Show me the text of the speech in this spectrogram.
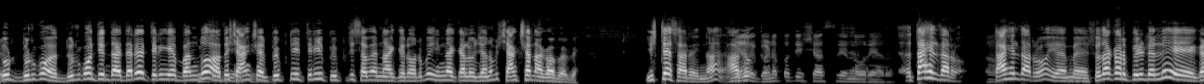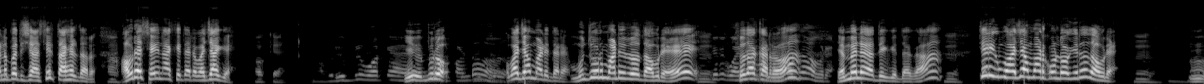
ದುಡ್ಡು ದುಡ್ಕೊ ದುಡ್ಕೊಂಡು ತಿಂತಾ ಇದ್ದಾರೆ ತಿರುಗಿ ಬಂದು ಅದು sanction fifty three fifty seven ಹಾಕಿರೋರು ಇನ್ನ ಕೆಲವು ಜನ ಶಾಂಕ್ಷನ್ ಆಗೋಬೇಬೆ ಇಷ್ಟೇ ಸರ್ ಇನ್ನ. ಅದು Ganapati Shastri tahsildar tahsildar M A Sudhakar period ಅಲ್ಲಿ ಗಣಪತಿ ಶಾಸ್ತ್ರಿ ತಹಿಲ್ದಾರು ಅವರೇ ಸೈನ್ ಹಾಕಿದ್ದಾರೆ ವಜಾಗೆ. ಓಕೆ. ಇಬ್ರು ವಜಾ ಮಾಡಿದ್ದಾರೆ. ಮುಂಜೂರು ಮಾಡಿರೋದು ಅವರೇ ಸುಧಾಕರ್. ಎಂ ಎಲ್ ಎ ಆಗಿದ್ದಾಗ ಹ್ಮ್. ತಿರುಗಿ ವಜಾ ಮಾಡ್ಕೊಂಡು ಹೋಗಿರೋದು ಅವರೇ. ಹ್ಮ್.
